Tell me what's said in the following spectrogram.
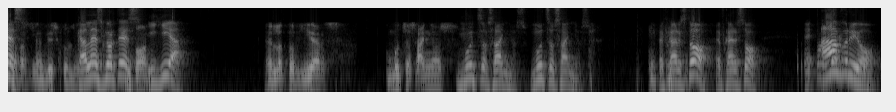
γιορτές. τώρα Είναι δύσκολο. Καλές γιορτές. Λοιπόν. Υγεία. A lot of years, muchos años. Μούτσος άνιος. Μούτσος άνιος. ευχαριστώ. Ευχαριστώ. Ε, αύριο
